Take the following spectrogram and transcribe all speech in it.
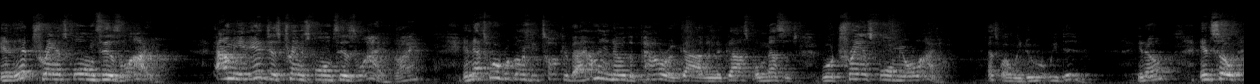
And it transforms his life. I mean, it just transforms his life, right? And that's what we're going to be talking about. How many know the power of God and the gospel message will transform your life? That's why we do what we do. You know? And so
